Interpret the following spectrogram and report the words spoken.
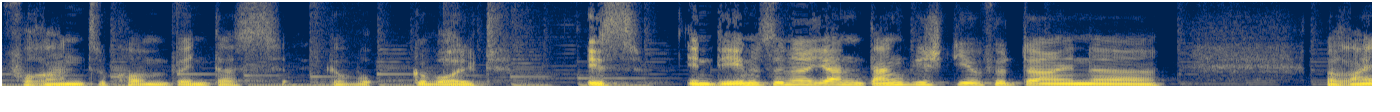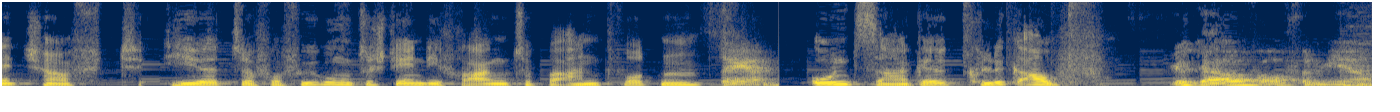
voranzukommen, wenn das gew gewollt ist. In dem Sinne, Jan, danke ich dir für deine Bereitschaft, hier zur Verfügung zu stehen, die Fragen zu beantworten. Sehr. Und sage Glück auf. Glück auf, auch von mir.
